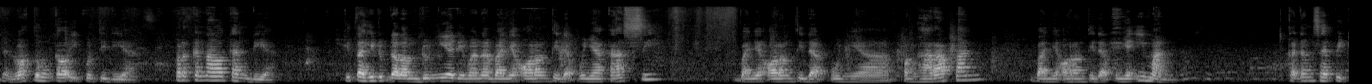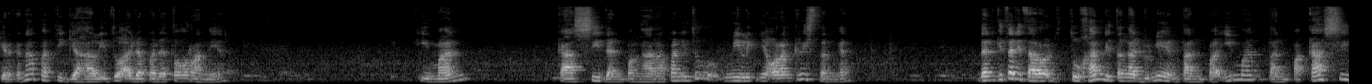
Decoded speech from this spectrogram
Dan waktu engkau ikuti dia, perkenalkan dia kita hidup dalam dunia di mana banyak orang tidak punya kasih, banyak orang tidak punya pengharapan, banyak orang tidak punya iman. Kadang saya pikir, kenapa tiga hal itu ada pada orang ya? Iman, kasih, dan pengharapan itu miliknya orang Kristen kan? Dan kita ditaruh Tuhan di tengah dunia yang tanpa iman, tanpa kasih,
